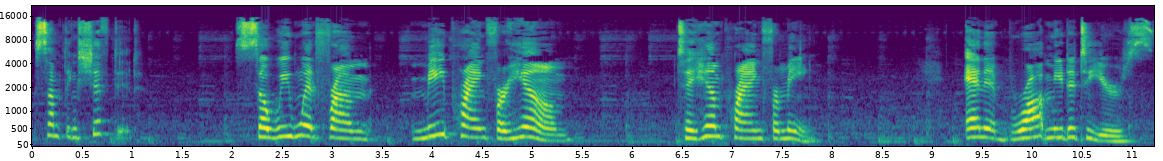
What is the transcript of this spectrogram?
something shifted so we went from me praying for him to him praying for me. And it brought me to tears.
